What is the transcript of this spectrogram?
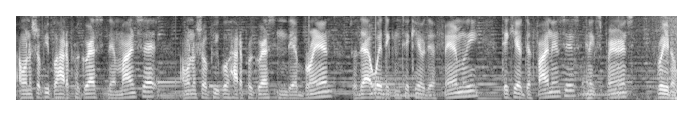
I want to show people how to progress in their mindset. I want to show people how to progress in their brand so that way they can take care of their family, take care of their finances, and experience freedom.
